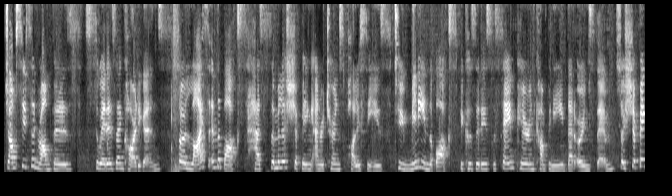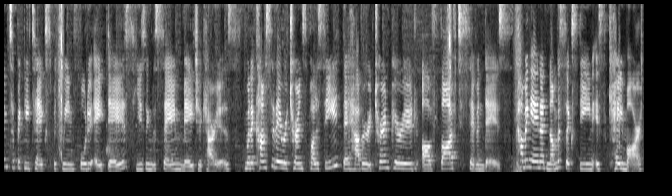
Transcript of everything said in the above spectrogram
jumpsuits and rompers, sweaters and cardigans. So Light in the Box has similar shipping and returns policies to Mini in the Box because it is the same parent company that owns them. So shipping typically takes between 4 to 8 days using the same major carriers. When it comes to their returns policy, they have a return period of 5 to 7 days. Coming in at number 16 is Kmart.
